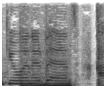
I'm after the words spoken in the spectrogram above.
Thank you in advance.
